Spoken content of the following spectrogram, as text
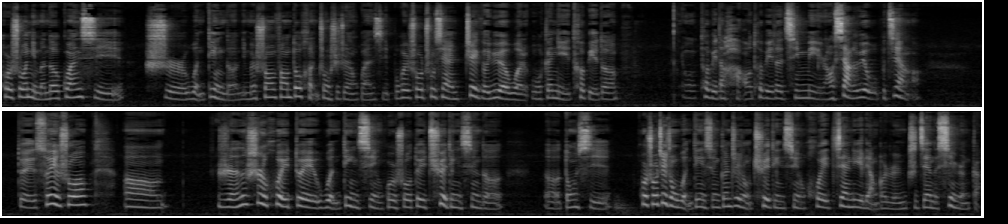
或者说你们的关系是稳定的，你们双方都很重视这段关系，不会说出现这个月我我跟你特别的，呃特别的好，特别的亲密，然后下个月我不见了。对，所以说，嗯、人是会对稳定性或者说对确定性的呃东西，或者说这种稳定性跟这种确定性会建立两个人之间的信任感。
